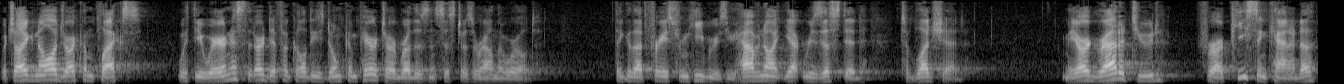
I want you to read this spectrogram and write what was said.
which I acknowledge are complex, with the awareness that our difficulties don't compare to our brothers and sisters around the world. Think of that phrase from Hebrews you have not yet resisted to bloodshed. May our gratitude for our peace in Canada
